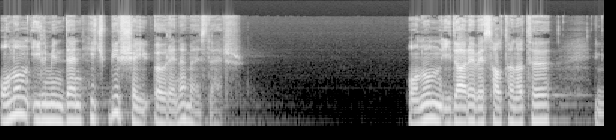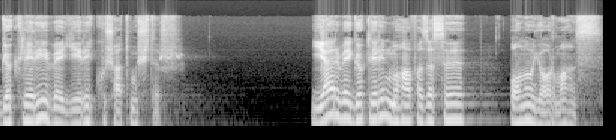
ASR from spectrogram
O'nun ilminden hiçbir şey öğrenemezler. O'nun idare ve saltanatı, gökleri ve yeri kuşatmıştır. Yer ve göklerin muhafazası onu yormaz.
